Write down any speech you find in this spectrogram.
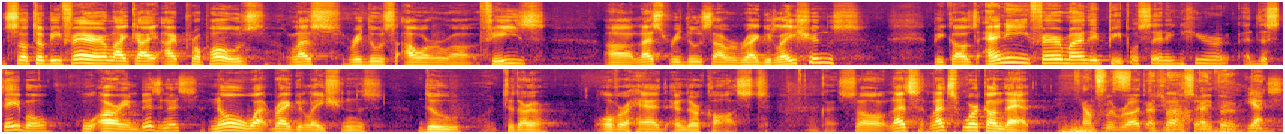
so to be fair, like I, I proposed, let's reduce our uh, fees, uh, let's reduce our regulations, because any fair-minded people sitting here at this table who are in business know what regulations do to their overhead and their cost. Okay. So let's let's work on that. Councillor Rudd, did At you want to say anything? big- Yes.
